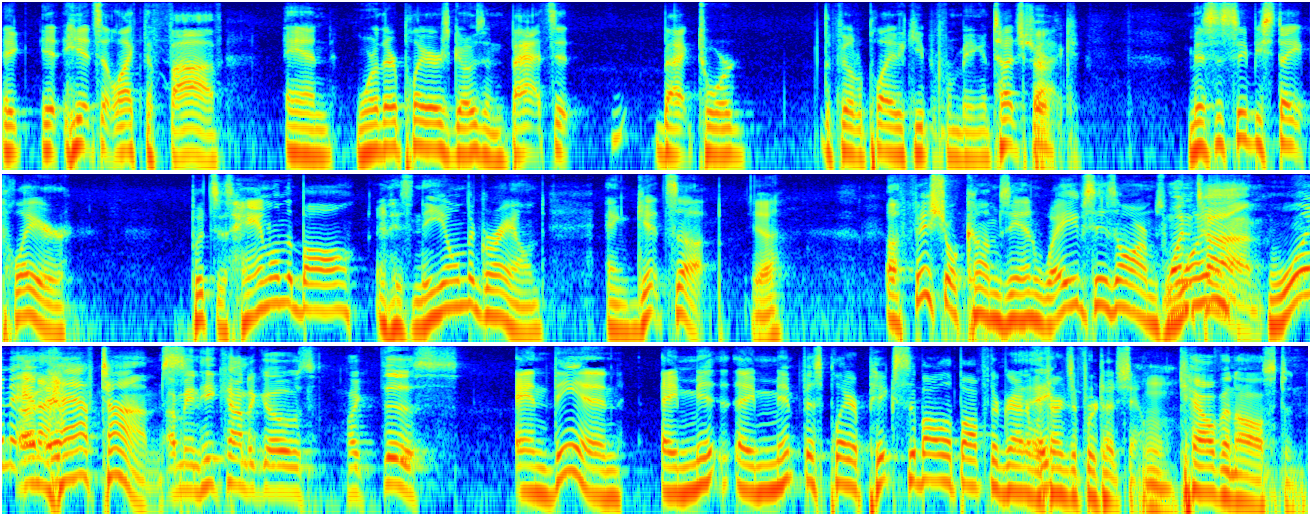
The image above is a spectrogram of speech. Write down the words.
It it hits it like the five, and one of their players goes and bats it back toward the field of play to keep it from being a touchback. Mississippi State player puts his hand on the ball and his knee on the ground and gets up Yeah. official comes in, waves his arms One time. one and Uh, a half times. I mean, he kind of goes like this. and then a Mi- a Memphis player picks the ball up off the ground and Hey. returns it for a touchdown. Mm. Calvin Austin,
